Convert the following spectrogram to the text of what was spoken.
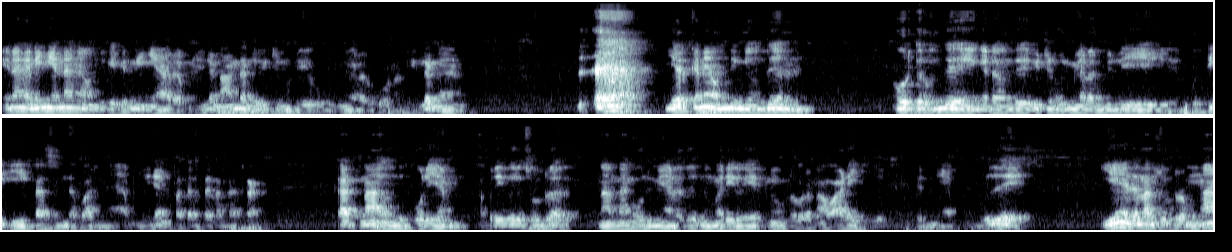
என்னங்க நீங்கள் என்னங்க வந்து கேட்குறீங்க நீங்கள் யார் அப்படின்னு? இல்லை நான் தான் அந்த வீட்டினுடைய உரிமையாளர் ஓனர். இல்லைங்க. ஏற்கனவே வந்து இங்கே வந்து ஒருத்தர் வந்து எங்கிட்ட வந்து வீட்டின் உரிமையாளர்னு சொல்லி ஒத்திக்கு காசு இருந்தால் பாருங்க அப்படின்னு சொல்லி அந்த பத்திரத்தை எல்லாம் காட்டுறாங்க. காட்டினா அது வந்து போலியாங்க அப்புறம் இவர் சொல்கிறாரு நான் தாங்க உரிமையாளர் இந்த மாதிரி ஏற்கனவே உள்ளவரை நான் வாடகைக்கு வச்சுட்டு இருந்தேன் அப்படிங்கும்போது ஏன் இதெல்லாம் சொல்கிறோம்னா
